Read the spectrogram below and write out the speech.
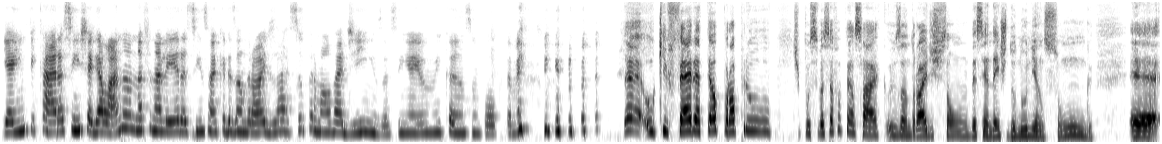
E aí em Picard, assim, chega lá na, na, finaleira, assim, são aqueles androides ah, super malvadinhos, assim, aí eu me canso um pouco também. É, o que fere até o próprio. Tipo, se você for pensar que os androides são descendentes do Nunyan Sung, é,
